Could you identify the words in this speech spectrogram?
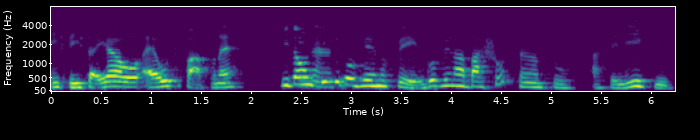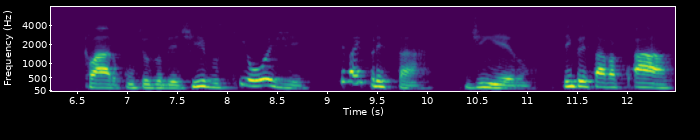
enfim, isso aí é, é outro papo, né? Então, o que, Exato. que o governo fez? O governo abaixou tanto a Selic, claro, com seus objetivos, que hoje você vai emprestar dinheiro. Você emprestava há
